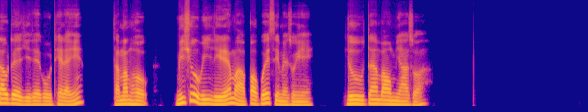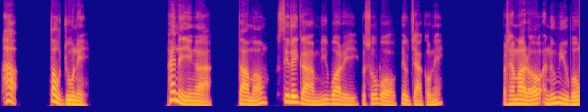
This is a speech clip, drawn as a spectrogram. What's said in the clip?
တောက်တဲ့ရေထဲကိုထည့်လိုက်ရင်ဒါမှမဟုတ်မိရှို့ပြီးလေထဲမှာပေါက်ကွဲစေမယ်ဆိုရင် လူတန်းပေါင်းများစွာဟာတောက်ကျိုးနေဖက်နေရင်က တာမောင်စိလိတ်ကမိဘွားတွေပစိုးပေါ်ပြုတ်ကြကုန်တယ်ပထမတော့အနုမြူဘုံ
